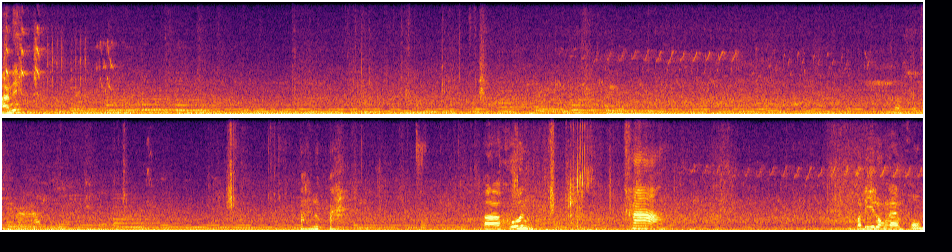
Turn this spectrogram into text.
อันนี้ขอบคุณครับไปลูกไป เออคุณ ค่ะ พอดีโรงแรมผม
